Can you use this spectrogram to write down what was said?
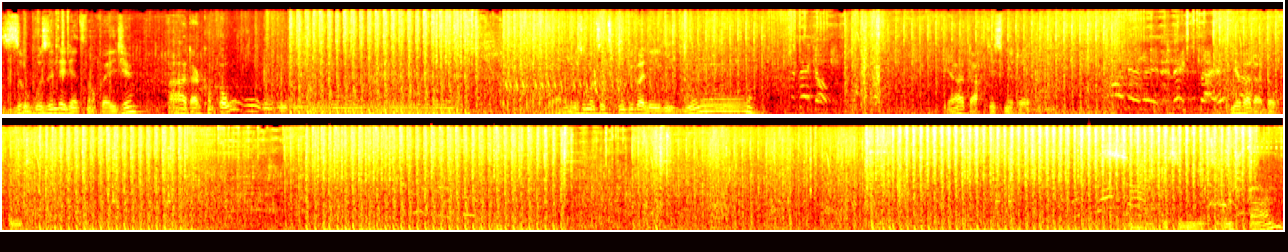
So, wo sind denn jetzt noch welche? Ah, da kommt... Oh, oh, oh, oh, oh. Da müssen wir uns jetzt gut überlegen. Wo... Ja, dachte ich mir doch. Hier war da doch gut. So, ein bisschen Munition sparen.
